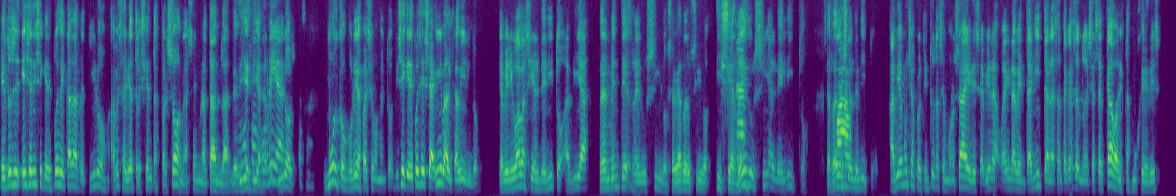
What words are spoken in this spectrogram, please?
Entonces, ella dice que después de cada retiro, a veces había 300 personas en una tanda de 10 días de retiros, muy concurridas para ese momento. Dice que después ella iba al cabildo y averiguaba si el delito había realmente reducido, se había reducido, y se ah. reducía el delito, se reducía el delito había muchas prostitutas en Buenos Aires, había una, hay una ventanita en la Santa Casa donde se acercaban estas mujeres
